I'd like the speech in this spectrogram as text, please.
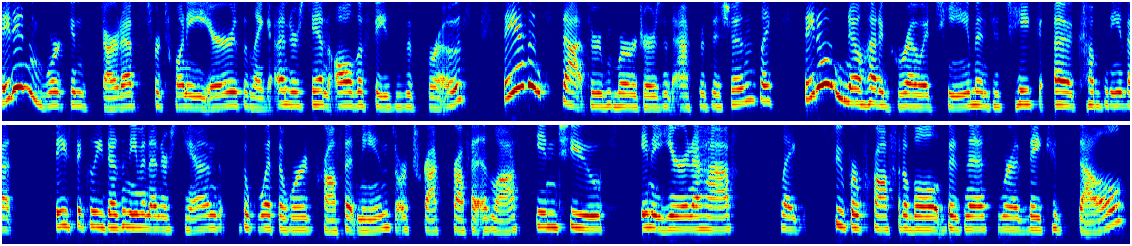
They didn't work in startups for 20 years and like understand all the phases of growth. They haven't sat through mergers and acquisitions. Like they don't know how to grow a team and to take a company that's basically doesn't even understand the, what the word profit means or track profit and loss into in a year and a half like super profitable business where they could sell.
